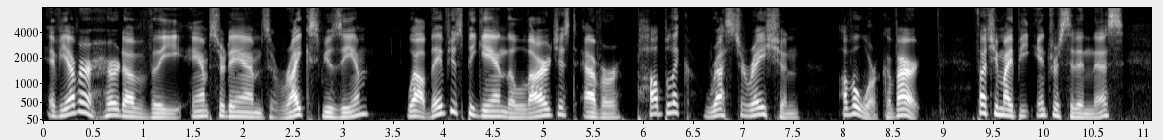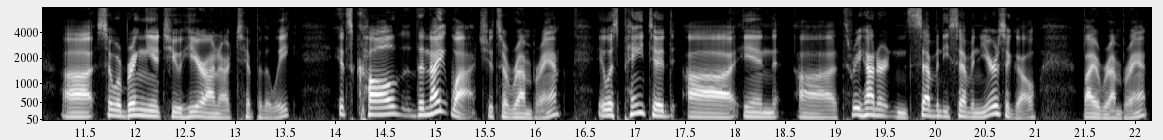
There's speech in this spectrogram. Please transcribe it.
Have you ever heard of the Amsterdam's Rijksmuseum? Well, they've just began the largest ever public restoration of a work of art. I thought you might be interested in this. Uh, so we're bringing it to you here on our tip of the week. It's called The Night Watch. It's a Rembrandt. It was painted uh, in uh, 377 years ago by Rembrandt.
